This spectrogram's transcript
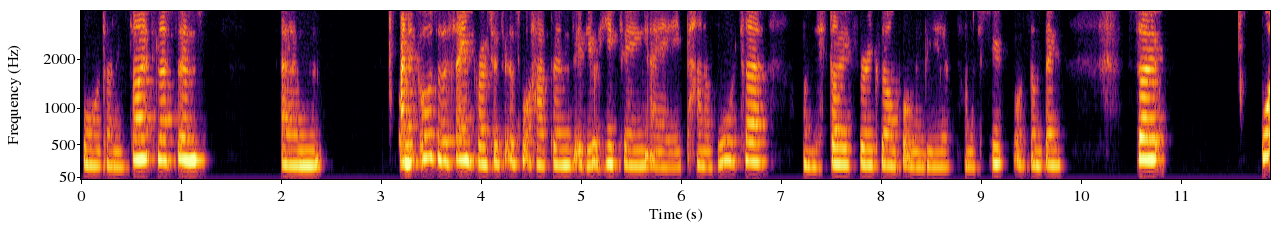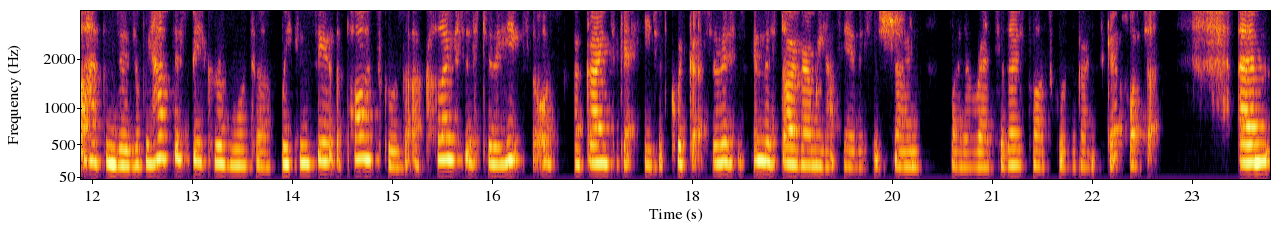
all done in science lessons. Um, and it's also the same process as what happens if you're heating a pan of water on the stove, for example, maybe a pan of soup or something. So what happens is if we have this beaker of water, we can see that the particles that are closest to the heat source are going to get heated quicker. So this is in this diagram we have here, this is shown by the red. So those particles are going to get hotter. Um,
